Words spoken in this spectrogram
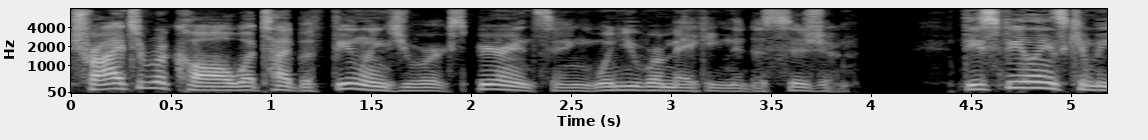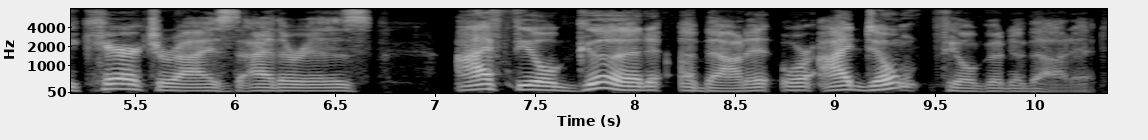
try to recall what type of feelings you were experiencing when you were making the decision. These feelings can be characterized either as, I feel good about it, or I don't feel good about it.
